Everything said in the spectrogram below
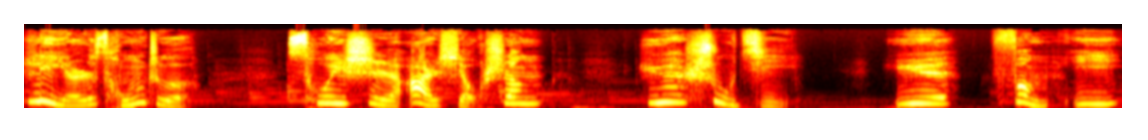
立而从者，崔氏二小生，曰树己，曰凤衣。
